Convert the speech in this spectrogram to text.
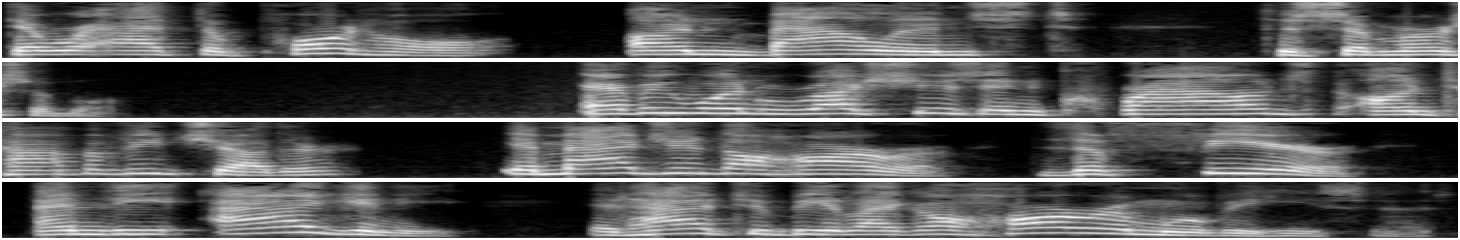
that were at the porthole unbalanced the submersible. Everyone rushes in crowds on top of each other. Imagine the horror, the fear, and the agony. It had to be like a horror movie, he says,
